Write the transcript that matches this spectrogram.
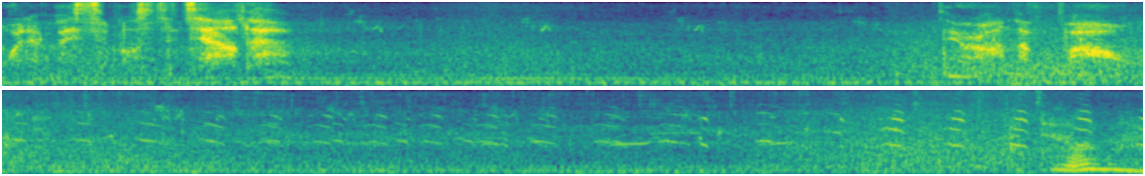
What am I supposed to tell them? They're on the phone. Tell them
